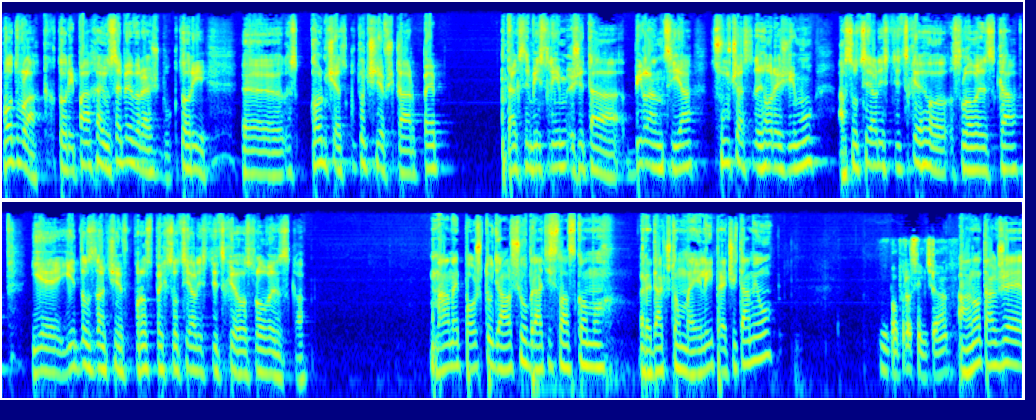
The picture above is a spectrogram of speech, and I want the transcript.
pod vlak, ktorí páchajú sebevraždu, ktorí e, končia skutočne v škárpe, tak si myslím, že tá bilancia súčasného režimu a socialistického Slovenska je jednoznačne v prospech socialistického Slovenska. Máme poštu ďalšiu v Bratislavskom redakčnom maili, prečítam ju. Poprosím ťa. Áno, takže e,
